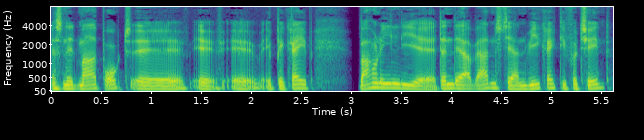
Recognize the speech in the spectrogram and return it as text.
med sådan et meget brugt uh, uh, begreb. Var hun egentlig uh, den der verdensstjerne, vi ikke rigtig fortjent?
